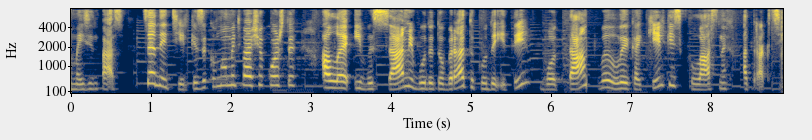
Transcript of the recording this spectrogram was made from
Amazing Pass. Це не тільки зекономить ваші кошти, але і ви самі будете обирати, куди йти, бо там велика кількість класних атракцій.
